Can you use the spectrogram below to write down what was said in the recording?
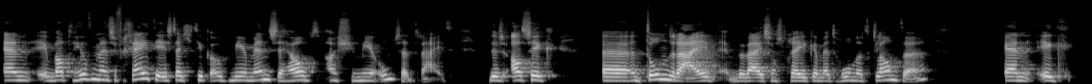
En wat heel veel mensen vergeten is dat je natuurlijk ook meer mensen helpt als je meer omzet draait. Dus als ik uh, een ton draai, bij wijze van spreken met 100 klanten. En ik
